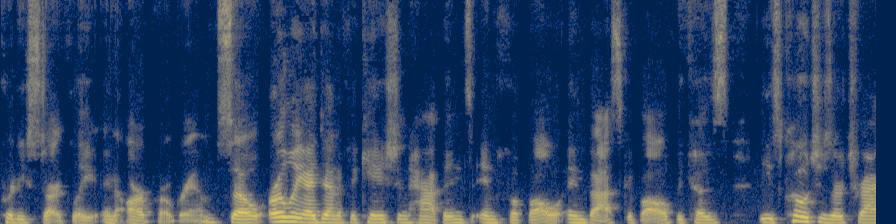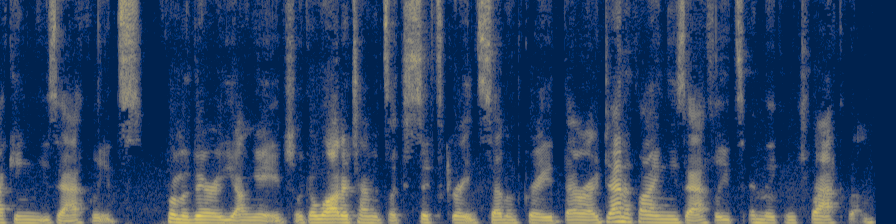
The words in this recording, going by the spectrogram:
pretty starkly in our program. So early identification happens in football and basketball because these coaches are tracking these athletes from a very young age. Like a lot of time it's like sixth grade, seventh grade. They're identifying these athletes and they can track them.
